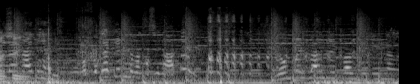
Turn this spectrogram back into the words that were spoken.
Sige. Kapagatan naman kasi natin. Yung 500 pambili ng ano.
